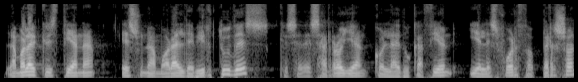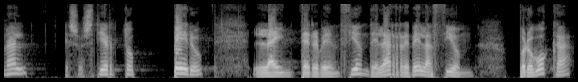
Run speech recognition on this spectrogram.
la moral cristiana es una moral de virtudes que se desarrollan con la educación y el esfuerzo personal, eso es cierto, pero la intervención de la revelación provoca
